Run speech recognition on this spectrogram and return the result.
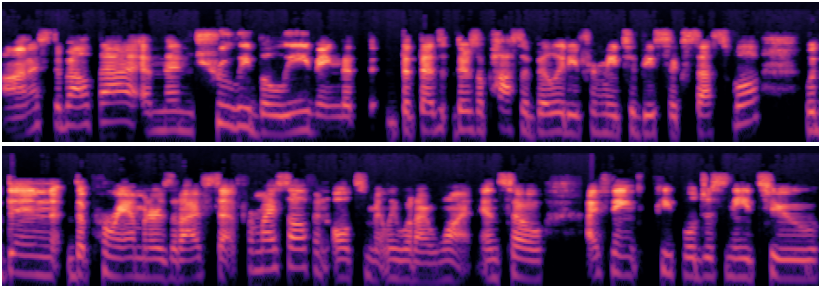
honest about that, and then truly believing that that there's a possibility for me to be successful within the parameters that I've set for myself and ultimately what I want. And so I think people just need to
